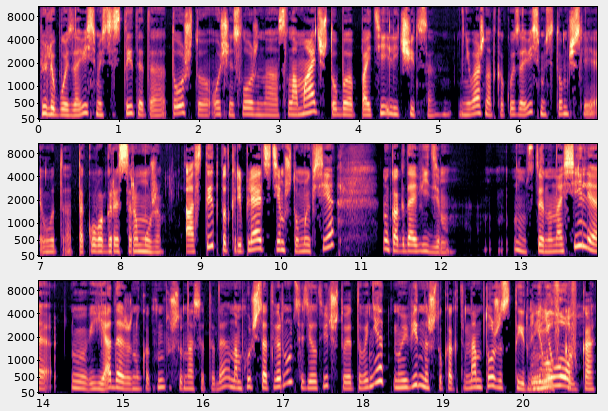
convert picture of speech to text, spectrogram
При любой зависимости стыд это то, что очень сложно сломать, чтобы пойти лечиться. Неважно от какой зависимости, в том числе вот от такого агрессора мужа. А стыд подкрепляется тем, что мы все, ну, когда видим ну, сцена насилия, ну, я даже, ну, как, ну, что у нас это, да, нам хочется отвернуться, сделать вид, что этого нет, но и видно, что как-то нам тоже стыдно, неловко. неловко.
